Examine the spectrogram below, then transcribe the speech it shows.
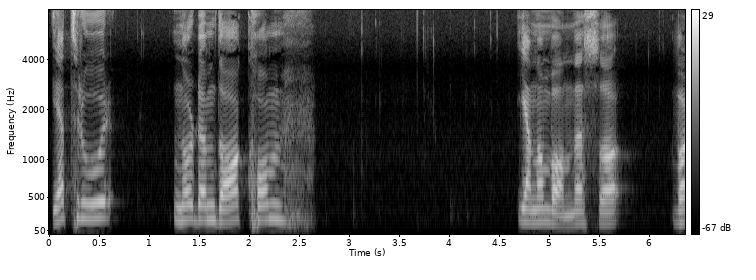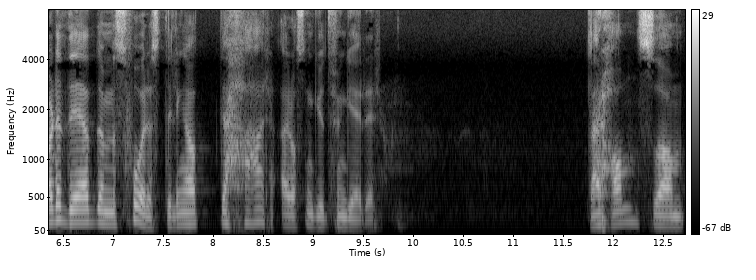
Jeg tror når de da kom gjennom vannet, så var det det deres forestilling at det her er åssen Gud fungerer. Det er han som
